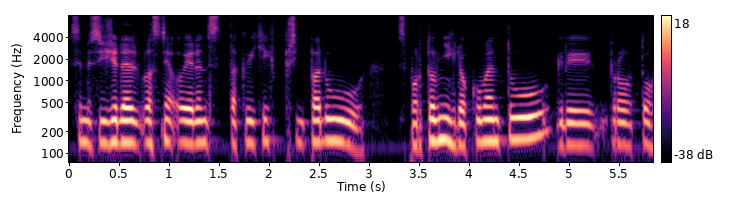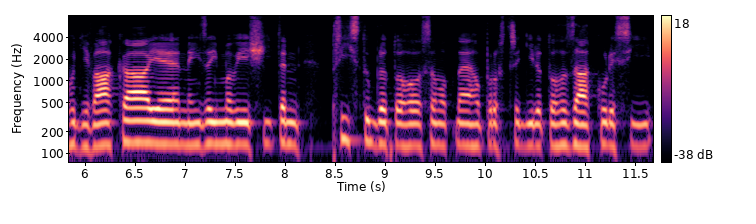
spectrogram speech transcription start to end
si myslíš, že jde vlastně o jeden z takových těch případů sportovních dokumentů, kdy pro toho diváka je nejzajímavější ten přístup do toho samotného prostředí, do toho zákulisí,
